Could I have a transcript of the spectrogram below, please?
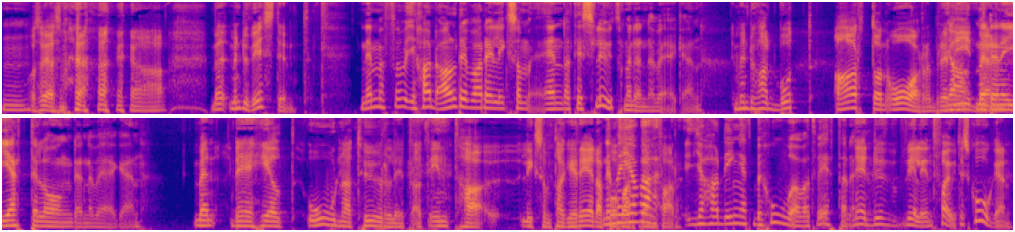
Mm. Och så är jag så här, ja. Men, men du visste inte. Nej men för jag hade aldrig varit liksom ända till slut med den där vägen. Men du hade bott 18 år bredvid Ja, den. men den är jättelång den där vägen. Men det är helt onaturligt att inte ha liksom tagit reda Nej på vart jag, den far. jag hade inget behov av att veta det. Nej, du vill inte få ut i skogen.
